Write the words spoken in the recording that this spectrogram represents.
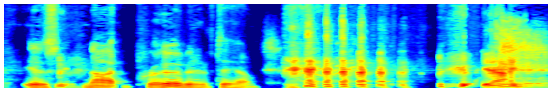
is not prohibitive to him. yeah, I,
